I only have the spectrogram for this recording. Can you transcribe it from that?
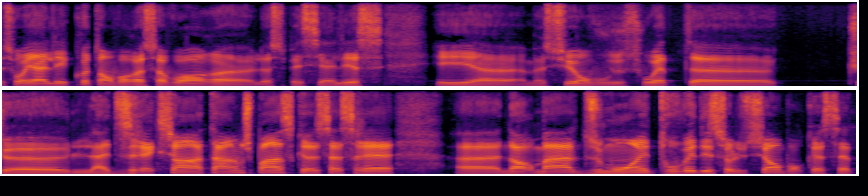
soyez à l'écoute, on va recevoir le spécialiste. Et, monsieur, on vous souhaite que la direction entende. Je pense que ce serait euh, normal, du moins, de trouver des solutions pour que cette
